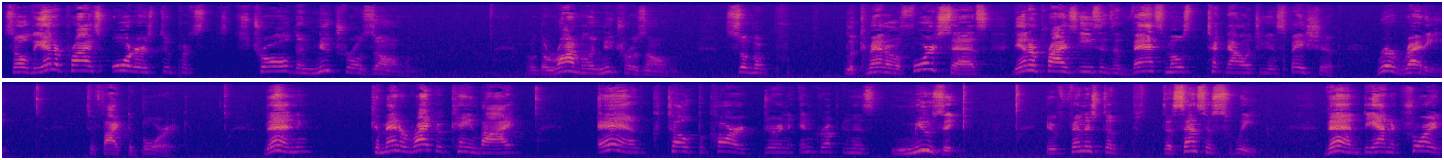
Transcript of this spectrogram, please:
So the Enterprise orders to patrol the neutral zone, or the Romulan neutral zone. So the, the commander of the force says the Enterprise uses advanced most technology and spaceship. We're ready to fight the Borg. Then Commander Riker came by and told Picard during interrupting his music he finished the, the sensor sweep. Then Deanna Troi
